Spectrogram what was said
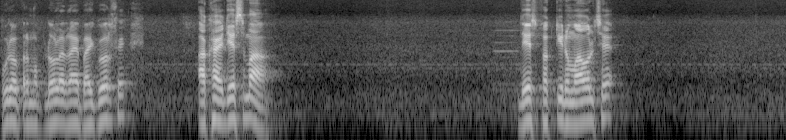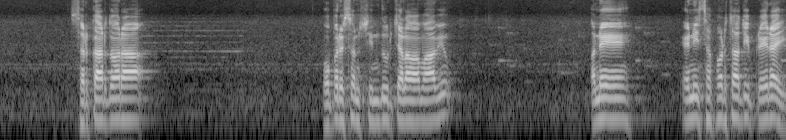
પૂર્વ પ્રમુખ ડોલરરાયભાઈ ગોર છે. આખા દેશમાં દેશભક્તિનો માહોલ છે. સરકાર દ્વારા ઓપરેશન સિંદૂર ચલાવવામાં આવ્યું અને એની સફળતાથી પ્રેરાઈ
